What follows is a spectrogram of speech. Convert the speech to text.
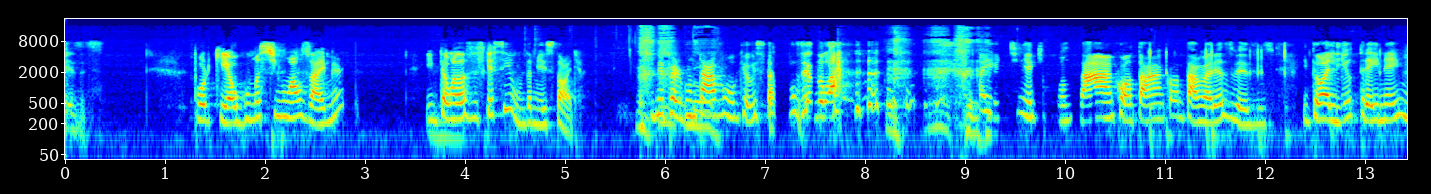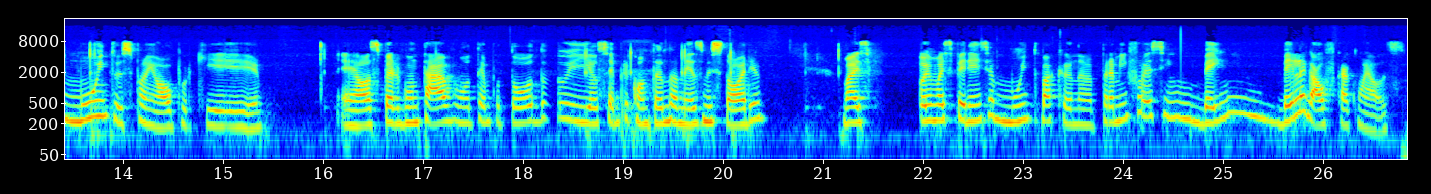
vezes. Porque algumas tinham Alzheimer, então elas esqueciam da minha história. Me perguntavam o que eu estava fazendo lá. Aí eu tinha que contar, contar, contar várias vezes. Então ali eu treinei muito espanhol, porque é, elas perguntavam o tempo todo e eu sempre contando a mesma história. Mas foi uma experiência muito bacana. Para mim foi assim bem bem legal ficar com elas.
